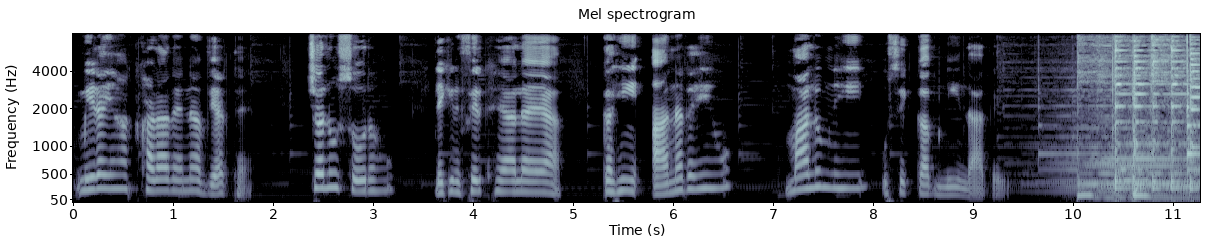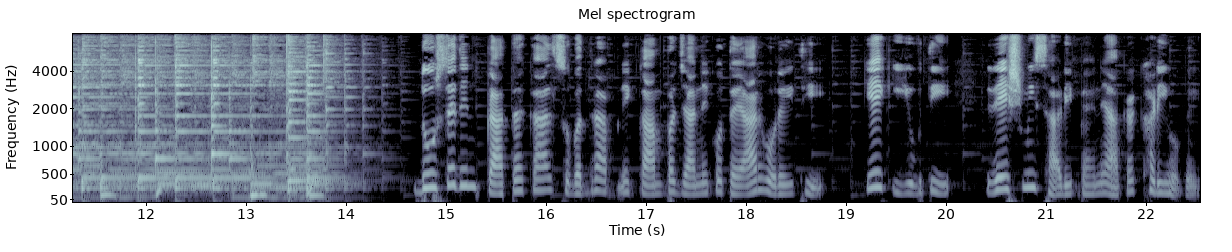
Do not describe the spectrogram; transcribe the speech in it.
मेरा यहाँ खड़ा रहना व्यर्थ है। चलूँ, सो रहूँ, लेकिन फिर ख्याल आया, कहीं आ न रहे हो। मालूम नहीं उसे कब नींद आ गई। दूसरे दिन प्रातःकाल सुभद्रा अपने काम पर जाने को तैयार हो रही थी कि एक युवती रेशमी साड़ी पहने आकर खड़ी हो गई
